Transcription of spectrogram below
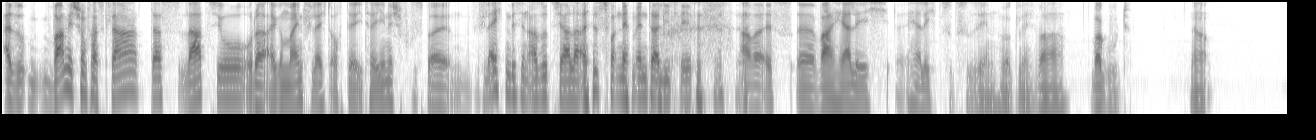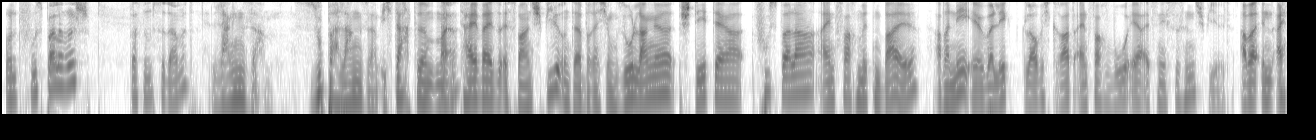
also war mir schon fast klar, dass Lazio oder allgemein vielleicht auch der italienische Fußball vielleicht ein bisschen asozialer ist von der Mentalität. aber es äh, war herrlich, herrlich zuzusehen. Wirklich, war, war gut. Ja. Und fußballerisch? Was nimmst du damit? Langsam, super langsam. Ich dachte man, Ja? teilweise, es waren Spielunterbrechungen. So lange steht der Fußballer einfach mit dem Ball. Aber nee, er überlegt, glaube ich, gerade einfach, wo er als nächstes hinspielt. Aber in ein,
